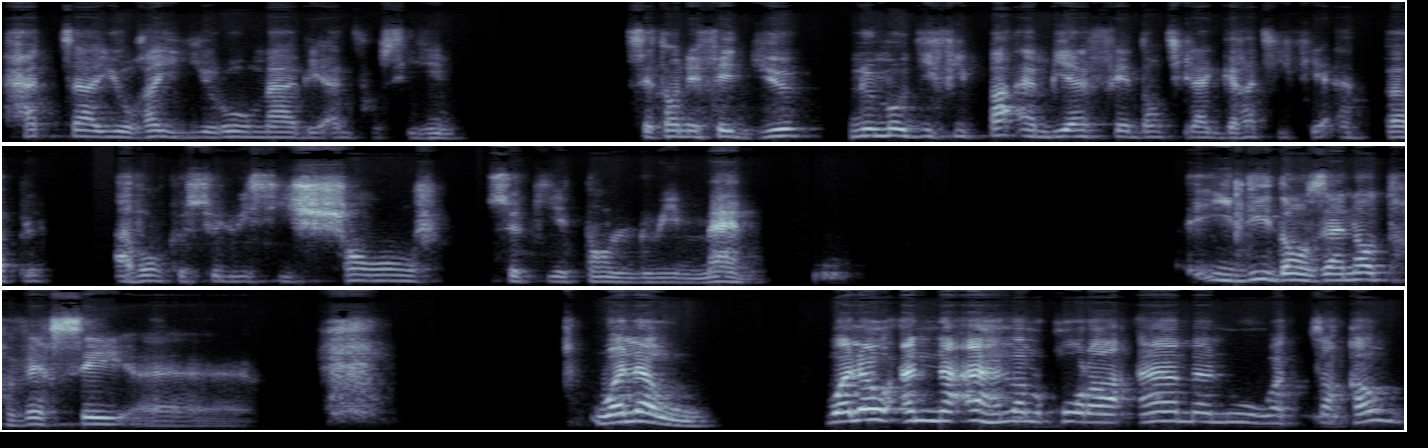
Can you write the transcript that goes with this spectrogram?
حتى يغيروا ما بأنفسهم c'est en effet Dieu ne modifie pas un bienfait dont il a gratifié un peuple avant que celui-ci change ce qui est en lui-même. Il dit dans un autre verset ولو ولو أن أهل القرى آمنوا واتقوا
